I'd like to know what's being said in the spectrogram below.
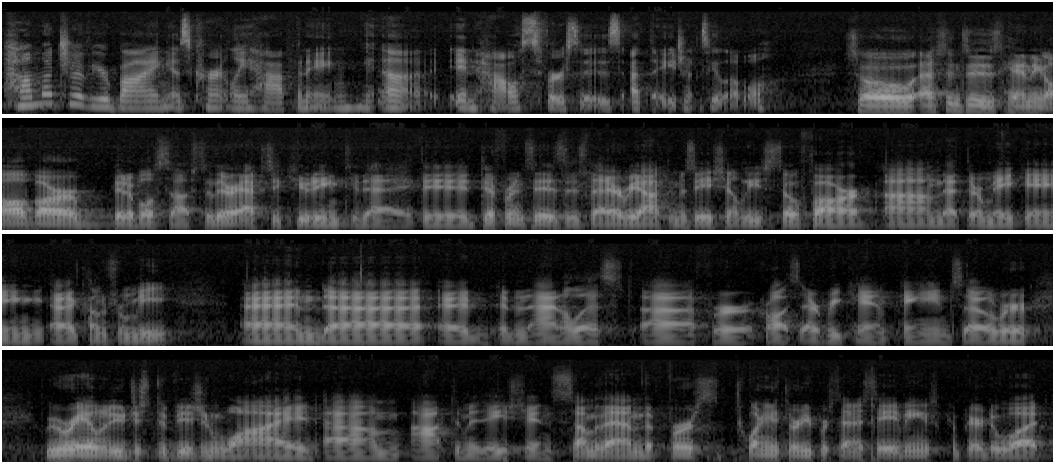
How much of your buying is currently happening uh, in house versus at the agency level? So Essence is handling all of our biddable stuff. So they're executing today. The difference is, is that every optimization, at least so far, um, that they're making uh, comes from me and, uh, and, and, an analyst uh, for across every campaign. So we're we were able to do just division-wide um, optimizations. Some of them, the first 20 to 30% of savings compared to what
